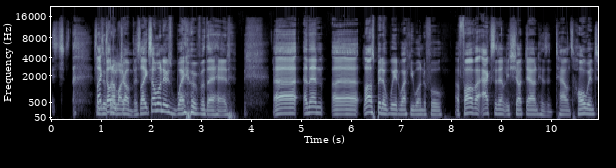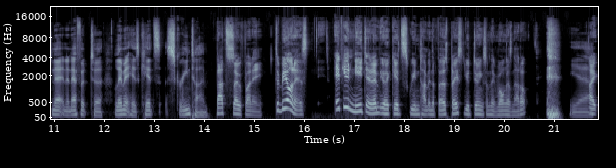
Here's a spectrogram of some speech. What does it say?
he's just it's like just Donald like- Trump. It's like someone who's way over their head. Uh, and then uh, last bit of weird, wacky, wonderful. A father accidentally shut down his town's whole internet in an effort to limit his kids' screen time. That's so funny. To be honest, if you need to limit your kid's screen time in the first place, you're doing something wrong as an adult. Yeah. Like,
